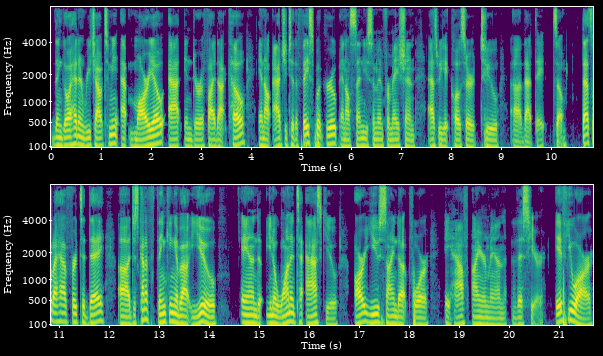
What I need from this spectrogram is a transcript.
then go ahead and reach out to me at mario at endurify.co and I'll add you to the Facebook group and I'll send you some information as we get closer to uh, that date. So that's what I have for today. Uh, just kind of thinking about you and, you know, wanted to ask you, are you signed up for a half Ironman this year? If you are,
